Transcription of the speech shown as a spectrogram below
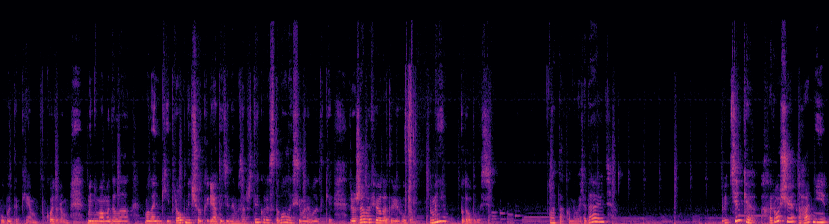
губи таким кольором. Мені мама дала маленький пробничок, і я тоді ним завжди користувалася, і в мене були такі рожево-фіолетові губи. Ну, мені подобалось. Отак вони виглядають. Відтінки хороші, гарні.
